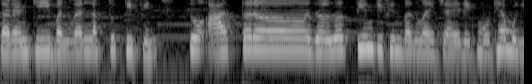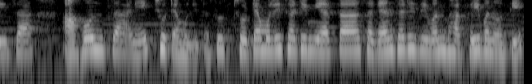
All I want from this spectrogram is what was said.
कारण की बनवायला लागतो टिफिन सो आज तर जवळजवळ तीन टिफिन बनवायचे आहेत. एक मोठ्या मुलीचा आहोंचा आणि एक छोट्या मुलीचा. सो छोट्या मुलीसाठी मी आता सगळ्यांसाठी जेवण भाकरी बनवते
